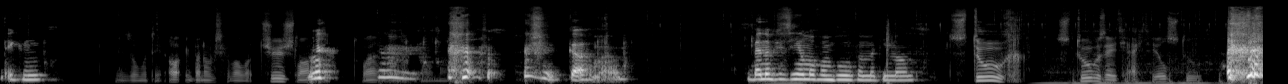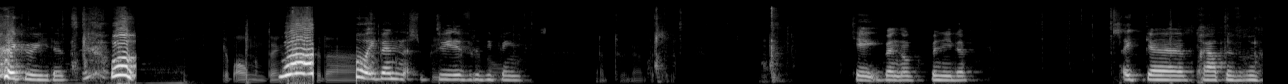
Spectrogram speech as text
ik niet. Ja, zometeen. Oh, ik ben nog eens gevallen. Tjus, land. Dan? Karma. Ik ben nog eens helemaal van boven met iemand. Stoer. Stoer zijt je, echt heel stoer. ik weet het. Oh, al mijn dingen gedaan. oh, ik ben tweede verdieping. En toen heb ik... Oké, ik ben ook beneden. Ik eh, praat te vroeg.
